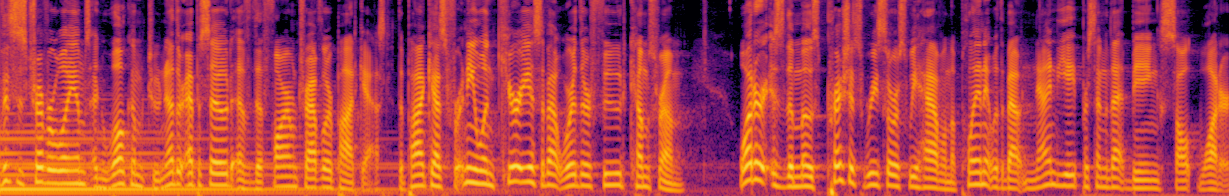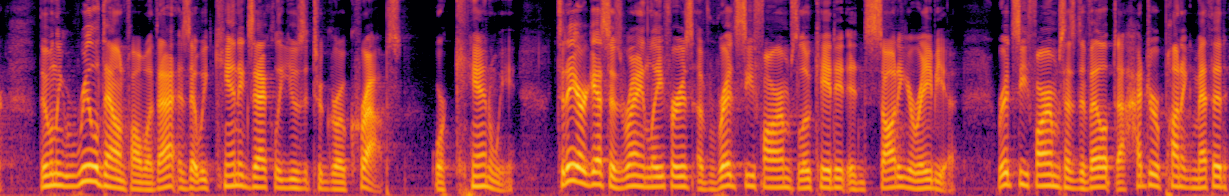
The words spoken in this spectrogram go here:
This is Trevor Williams, and welcome to another episode of the Farm Traveler Podcast, the podcast for anyone curious about where their food comes from. Water is the most precious resource we have on the planet, with about 98% of that being salt water. The only real downfall with that is that we can't exactly use it to grow crops. Or can we? Today, our guest is Ryan Lefers of Red Sea Farms, located in Saudi Arabia. Red Sea Farms has developed a hydroponic method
